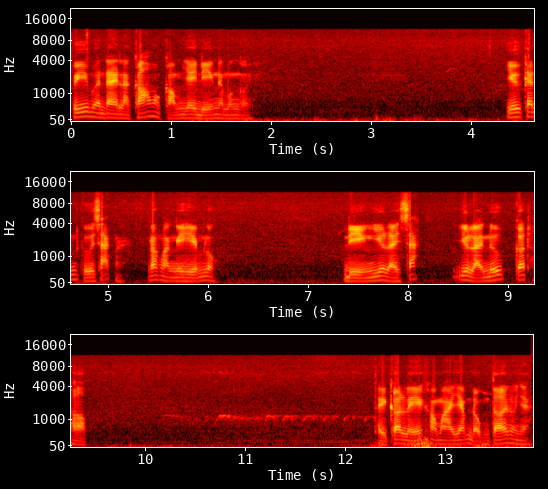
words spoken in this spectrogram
Phía bên đây là có một cọng dây điện nè mọi người. Dưới cánh cửa sắt nè, rất là nguy hiểm luôn. Điện với lại sắt với lại nước kết hợp. Thì có lẽ không ai dám đụng tới đâu nha.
